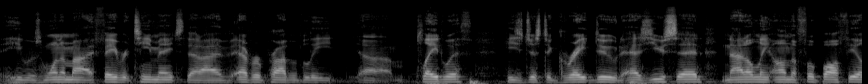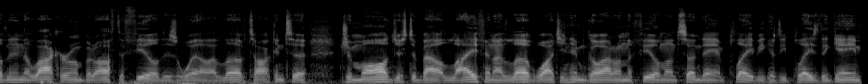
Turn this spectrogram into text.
He was one of my favorite teammates that I've ever probably um, played with. He's just a great dude, as you said, not only on the football field and in the locker room, but off the field as well. I love talking to Jamaal just about life, and I love watching him go out on the field on Sunday and play because he plays the game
